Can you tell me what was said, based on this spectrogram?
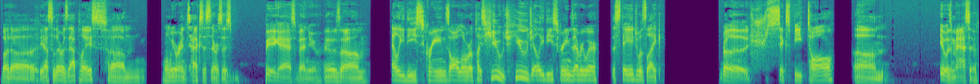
but uh, yeah, so there was that place. Um, when we were in Texas, there was this big ass venue. It was um, LED screens all over the place, huge, huge LED screens everywhere. The stage was like uh, six feet tall. Um, it was massive,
